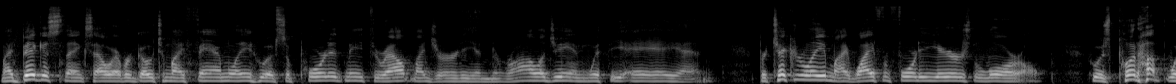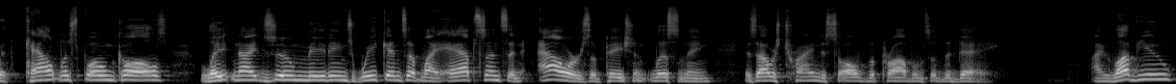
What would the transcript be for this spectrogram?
My biggest thanks, however, go to my family who have supported me throughout my journey in neurology and with the AAN, particularly my wife of 40 years, Laurel, who has put up with countless phone calls, late night Zoom meetings, weekends of my absence, and hours of patient listening as I was trying to solve the problems of the day. I love you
